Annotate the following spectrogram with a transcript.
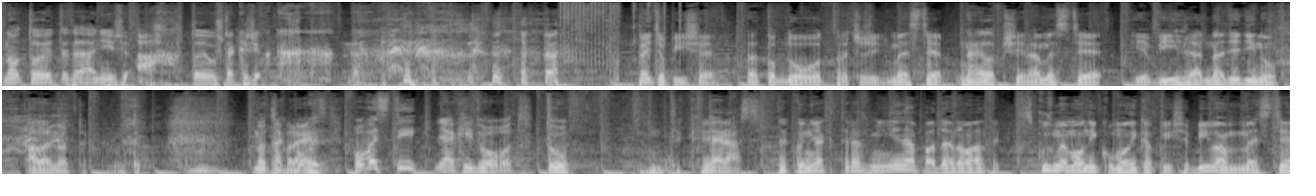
No to je teda nie, že ach, to je už také, že... Peťo píše, e, top dôvod, prečo žiť v meste. Najlepšie na meste je výhľad na dedinu. Ale no tak... tak No tak Dobre. povedz, povedz ty nejaký dôvod. Tu, tak, teraz. Ako nejak teraz mi nenapadá, no ale tak skúsme Moniku. Monika píše, bývam v meste,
